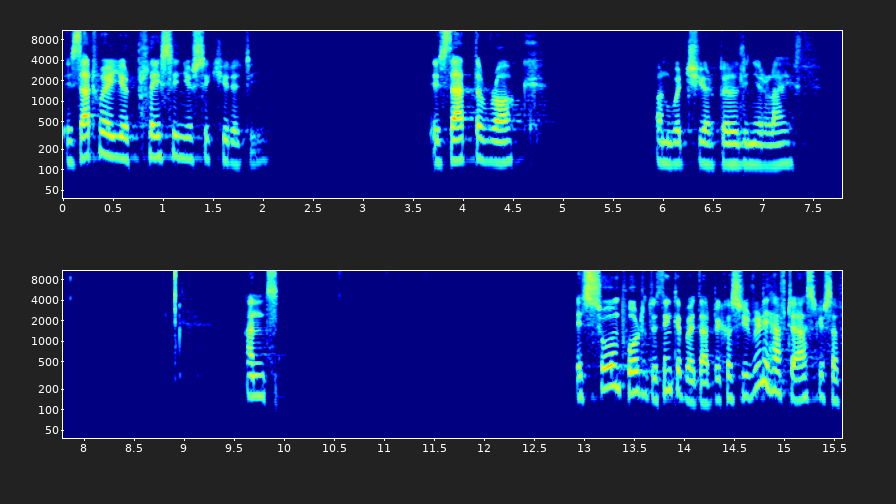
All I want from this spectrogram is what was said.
Is that where you're placing your security? Is that the rock on which you're building your life? And it's so important to think about that because you really have to ask yourself,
